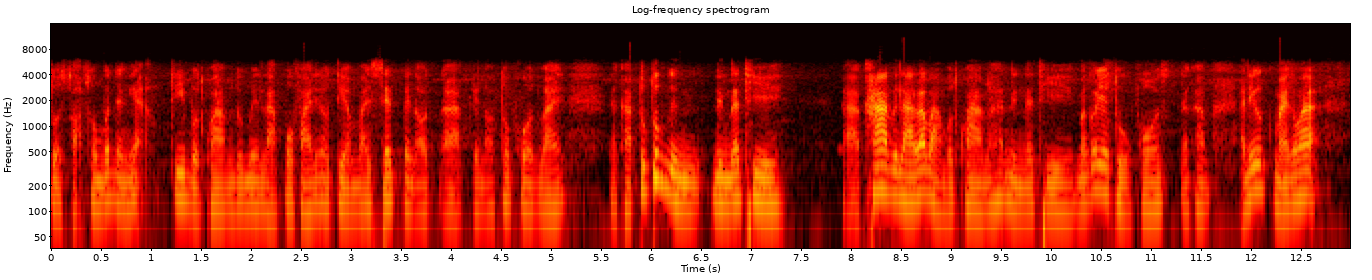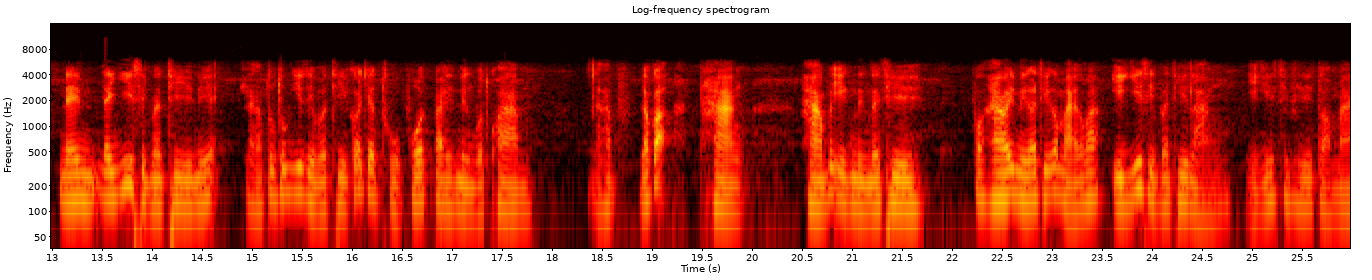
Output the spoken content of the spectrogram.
ตรวจสอบสมมติอย่างเงี้ยที่บทความดูเมนหลักโปรไฟล์ที่เราเตรียมไว้เซตเป็นออเป็นออโต้โพสไว้นะครับ ทุกๆหนึ่งหนึ่งนาทีค่าเวลาระหว่างบทความนะฮะหนึ่งนาที มันก็จะถูกโพสต์นะครับ อันนี้ก็หมายความว่าในในยี่สิบนาทีนี้นะครับ ทุกๆยี่สิบนาทีก็จะถูกโพสต์ไปหนึ่งบทความ นะครับ แล้วก็ห่างห่างไปอีกหนึ่งนาทีพอห่างไปหนึ่งนาทีก็หมายความว่าอีกยี่สิบนาทีหลัง อีกยี่สิบนาทีต่อมา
